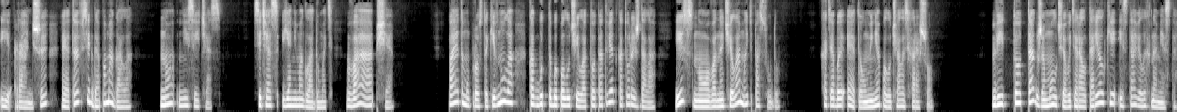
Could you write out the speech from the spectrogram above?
И раньше это всегда помогало. Но не сейчас. Сейчас я не могла думать. Вообще. Поэтому просто кивнула, как будто бы получила тот ответ, который ждала, и снова начала мыть посуду. Хотя бы это у меня получалось хорошо. Тот также молча вытирал тарелки и ставил их на место.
